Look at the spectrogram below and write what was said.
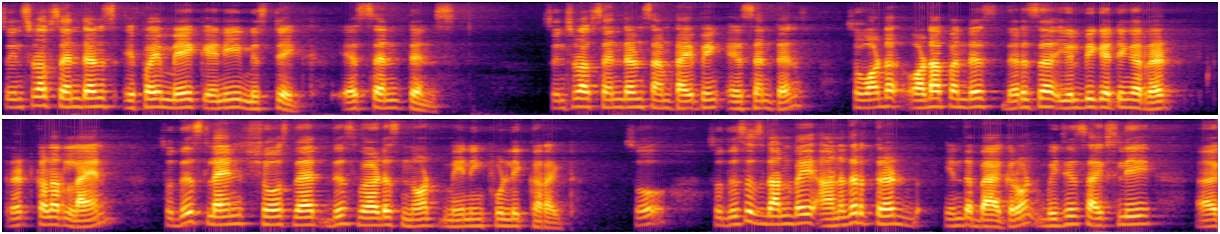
So instead of sentence if i make any mistake a sentence. So instead of sentence i'm typing a sentence. So what what happened is there is a you'll be getting a red red color line. So this line shows that this word is not meaningfully correct. So so this is done by another thread in the background which is actually uh,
